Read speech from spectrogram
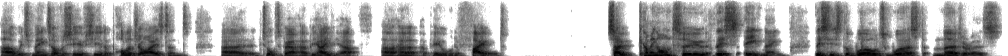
uh, which means obviously if she had apologized and uh, talked about her behavior, uh, her appeal would have failed. So, coming on to this evening, this is the world's worst murderers.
